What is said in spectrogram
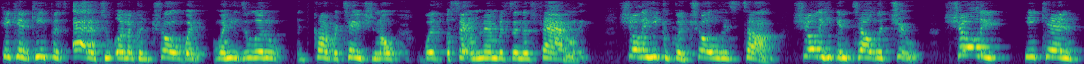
He can keep his attitude under control when, when he's a little confrontational with certain members in his family. Surely he can control his tongue. Surely he can tell the truth. Surely he can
